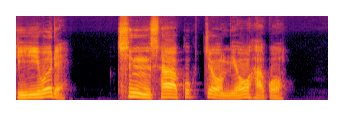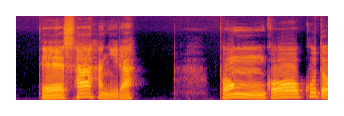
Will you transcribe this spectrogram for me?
2월에 친사 국조 묘하고 대사하니라. 봉고구도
